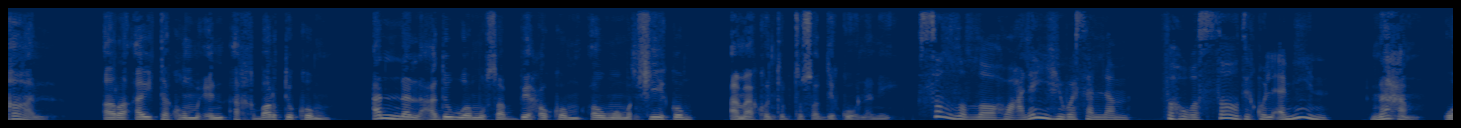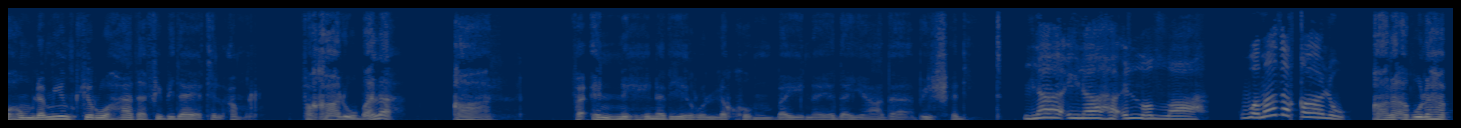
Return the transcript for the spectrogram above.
قال أرأيتكم إن أخبرتكم أن العدو مصبحكم أو ممسيكم أما كنتم تصدقونني؟ صلى الله عليه وسلم فهو الصادق الأمين. نعم وهم لم ينكروا هذا في بداية الأمر فقالوا بلى. قال فإني نذير لكم بين يدي عذاب شديد. لا إله إلا الله. وماذا قالوا؟ قال أبو لهب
